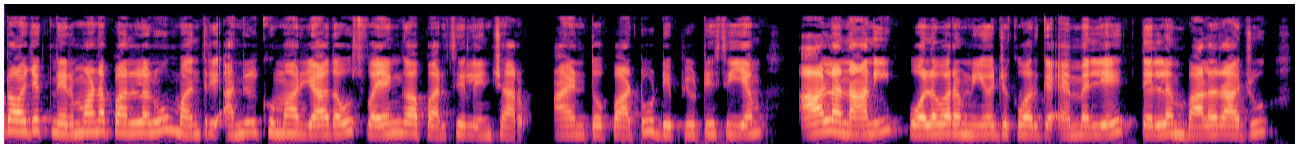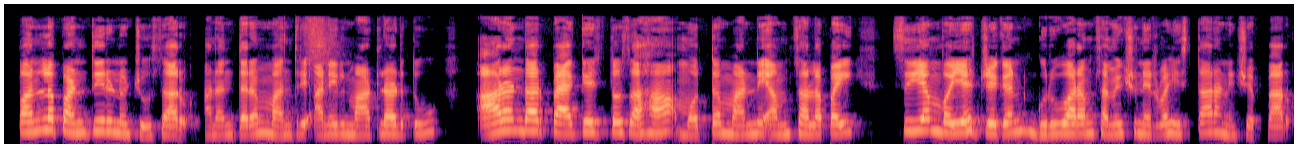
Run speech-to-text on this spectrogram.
ప్రాజెక్ట్ నిర్మాణ పనులను మంత్రి అనిల్ కుమార్ యాదవ్ స్వయంగా పరిశీలించారు. ఆయనతో పాటు డిప్యూటీ సీఎం ఆళ్ళ నాని పోలవరం నియోజకవర్గ ఎమ్మెల్యే తెల్లం బాలరాజు పనుల పనితీరును చూశారు. అనంతరం మంత్రి అనిల్ మాట్లాడుతూ ఆర్ అండ్ ఆర్ ప్యాకేజ్తో సహా మొత్తం అన్ని అంశాలపై సీఎం వైఎస్ జగన్ గురువారం సమీక్ష నిర్వహిస్తారని చెప్పారు.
